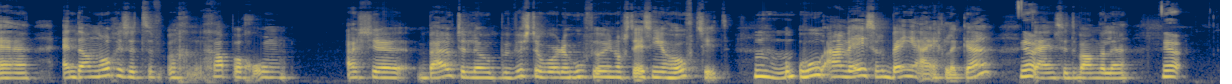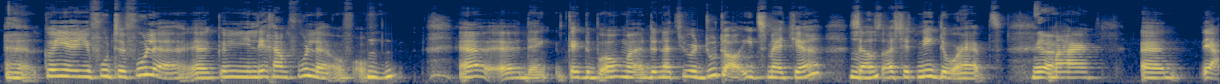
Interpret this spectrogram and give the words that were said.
Uh, en dan nog is het grappig om als je buiten loopt bewust te worden hoeveel je nog steeds in je hoofd zit. Mhm. Hoe aanwezig ben je eigenlijk hè? tijdens het wandelen? Ja. Uh, kun je je voeten voelen? Kun je je lichaam voelen? Of, of mm denk, kijk, de bomen, de natuur doet al iets met je, mhm. zelfs als je het niet doorhebt. Ja. Maar ja,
